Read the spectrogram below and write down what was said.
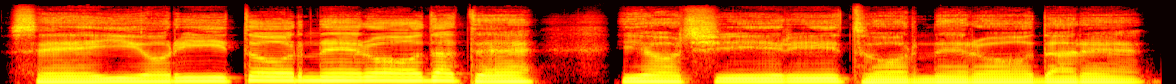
Se io ritornerò da te, io ci ritornerò da re.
